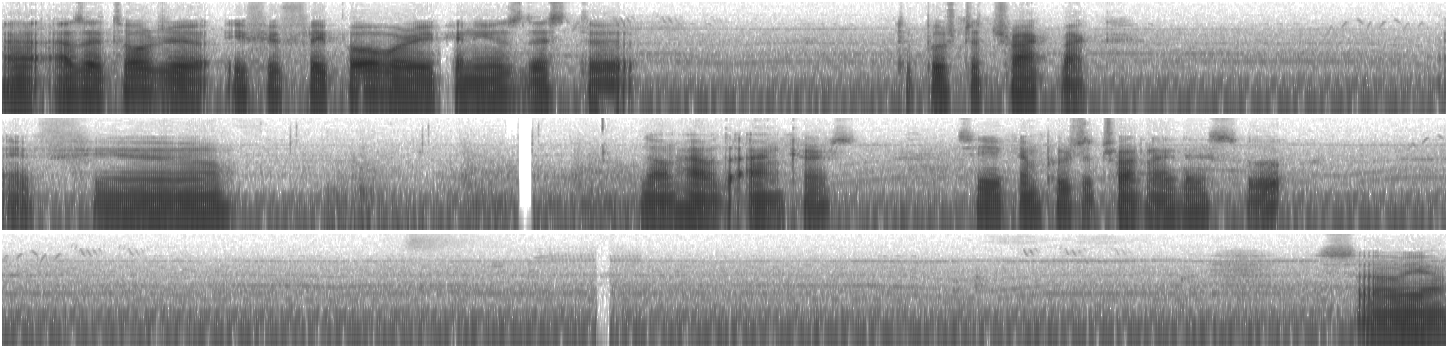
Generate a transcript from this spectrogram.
Uh, as I told you, if you flip over, you can use this to to push the track back. If you don't have the anchors, so you can push the truck like this. Whoop. So yeah,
